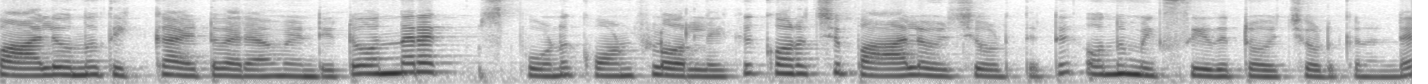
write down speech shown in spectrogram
പാൽ ഒന്ന് തിക്കായിട്ട് വരാൻ വേണ്ടിയിട്ട് ഒന്നര സ്പൂണ് കോൺഫ്ലോറിലേക്ക് കുറച്ച് പാൽ ഒഴിച്ച് കൊടുത്തിട്ട് ഒന്ന് മിക്സ് ചെയ്തിട്ട് ഒഴിച്ച് കൊടുക്കുന്നുണ്ട്.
